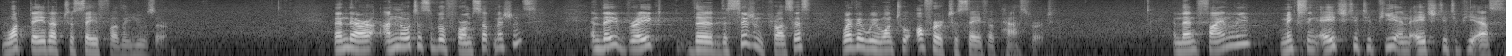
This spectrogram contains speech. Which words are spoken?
what data to save for the user. Then there are unnoticeable form submissions, and they break the decision process whether we want to offer to save a password. And then finally, mixing HTTP and HTTPS.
